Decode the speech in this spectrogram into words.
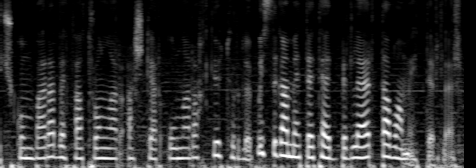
3 qumbara və patronlar aşkar olunaraq götürülüb. Bu istiqamətdə tədbirlər davam etdirilir.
